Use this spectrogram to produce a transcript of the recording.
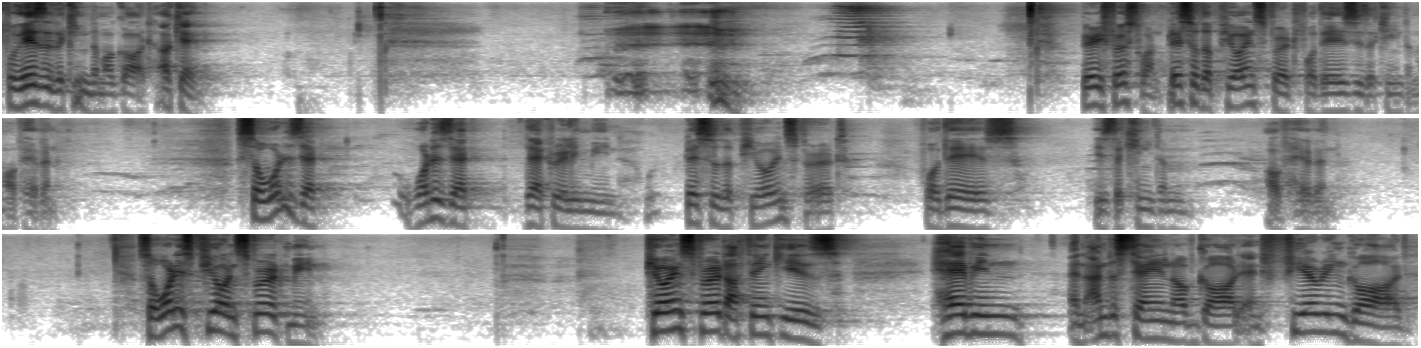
For theirs is the kingdom of God. Okay. Very first one. Blessed are the pure in spirit, for theirs is the kingdom of heaven. So what is that? What does that, that really mean? Blessed are the pure in spirit, for theirs is the kingdom of heaven. So what does pure in spirit mean? Pure in spirit, I think, is having an understanding of God and fearing God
